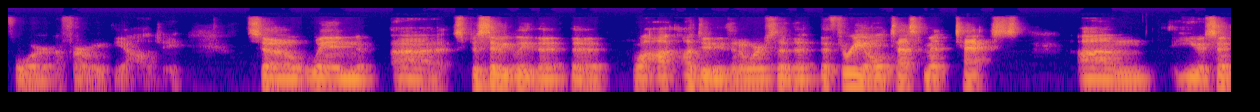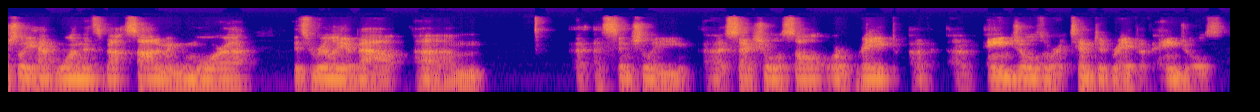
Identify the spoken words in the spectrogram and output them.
for affirming theology so when uh, specifically the the well I'll, I'll, do these in order so the, the three old testament texts um, you essentially have one that's about sodom and gomorrah it's really about um, essentially uh, sexual assault or rape of, of, angels or attempted rape of angels.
